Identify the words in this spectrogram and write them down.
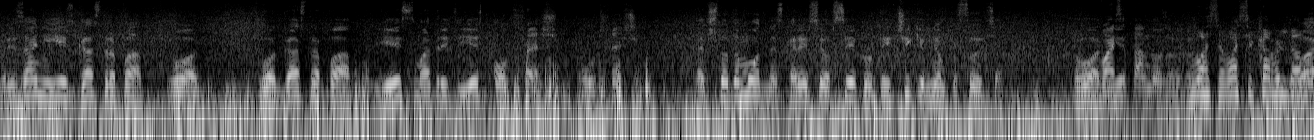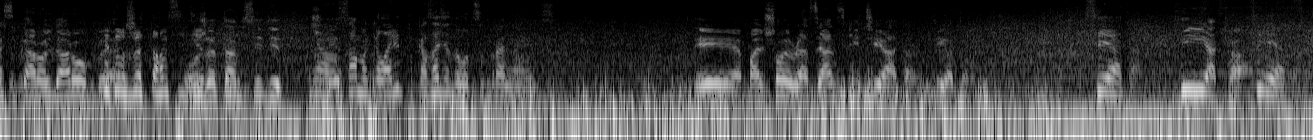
В Рязани есть гастропаб. Вот. Вот, гастропаб. Есть, смотрите, есть old fashion. Old fashion. Это что-то модное. Скорее всего, все крутые чики в нем тусуются. Вот. Вася Е- там должен быть. Вася, Вася, король дорог. Вася король дорог, блядь. Уже там сидит. Уже там сидит. Не, самый колорит показать это вот центральная улица. И большой Рязанский театр. Театр. Театр. Театр. Театр.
